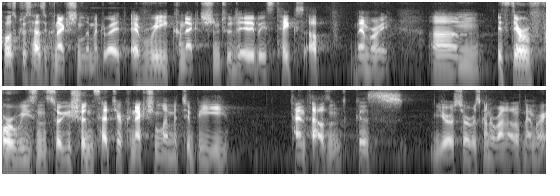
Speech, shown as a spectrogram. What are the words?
Postgres has a connection limit, right? Every connection to the database takes up memory. Um, it's there for a reason, so you shouldn't set your connection limit to be 10,000 because your server is going to run out of memory.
